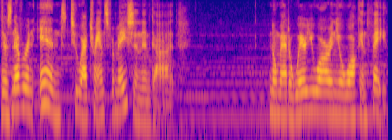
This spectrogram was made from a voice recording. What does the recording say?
There's never an end to our transformation in God, no matter where you are in your walk in faith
